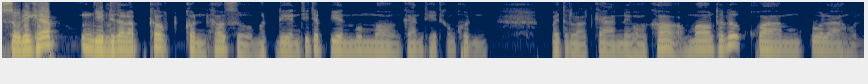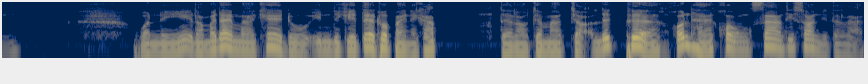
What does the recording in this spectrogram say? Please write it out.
สวัสดีครับ ยินดีต้อนรับเข้าคนเข้าสู่บทเรียนที่จะเปลี่ยนมุมมองการเทรดของคุณ ไปตลอดการในหัวข้อมองทะลุความกลาหลวันนี้เราไม่ได้มาแค่ดูอินดิเคเตอร์ทั่วไปนะครับ แต่เราจะมาเจาะลึกเพื่อค้นหาโครงสร้างที่ซ่อนอยู่ตลาด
